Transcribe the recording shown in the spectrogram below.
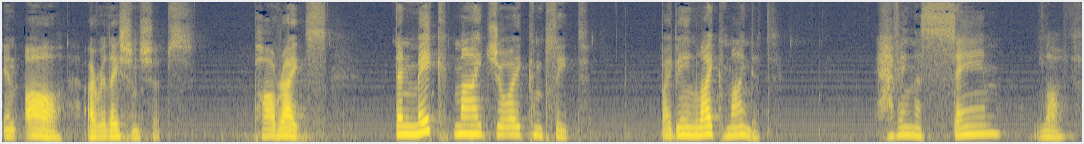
in all our relationships. Paul writes, Then make my joy complete by being like minded, having the same love,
